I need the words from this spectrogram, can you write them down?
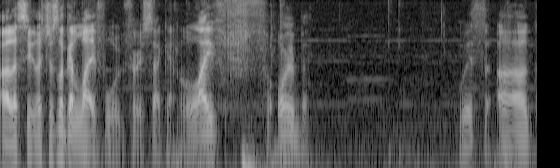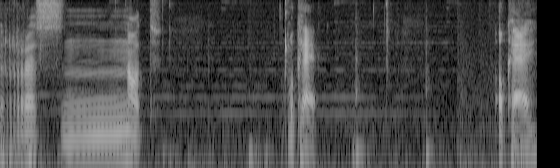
Uh, let's see, let's just look at Life Orb for a second. Life Orb with a grass knot. Okay. Okay.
